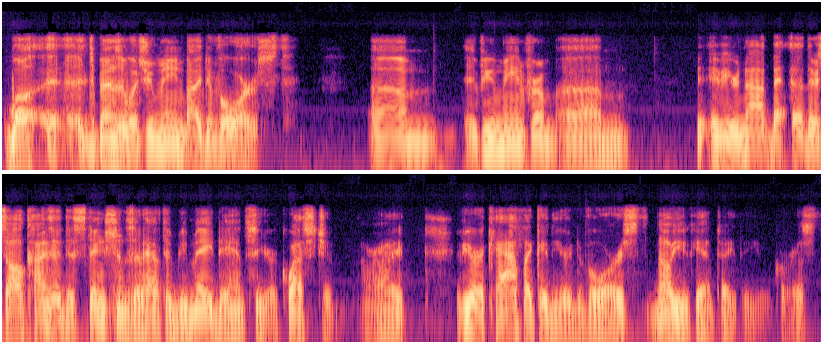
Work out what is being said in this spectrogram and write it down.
Well, it depends on what you mean by divorced. Um, if you mean from, um, if you're not, uh, there's all kinds of distinctions that have to be made to answer your question. All right. If you're a Catholic and you're divorced, no, you can't take the Eucharist.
